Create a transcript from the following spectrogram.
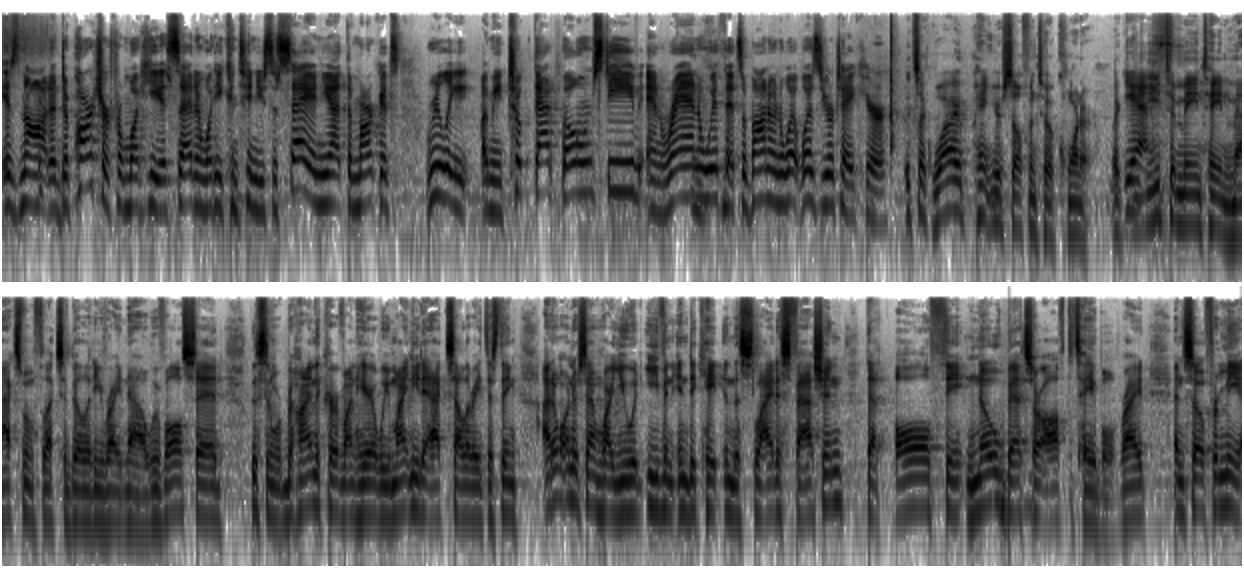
is not a departure from what he has said and what he continues to say. And yet the markets really, I mean, took that bone, Steve, and ran with mm-hmm. it. So, Bono, and what was your take here? It's like why paint yourself into a corner? Like yes. you need to maintain maximum flexibility right now. We've all said, listen, we're behind the curve on here. We might need to accelerate this thing. I don't understand why you would even indicate in the slightest fashion that all thi- no bets are off the table, right? And so for me,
